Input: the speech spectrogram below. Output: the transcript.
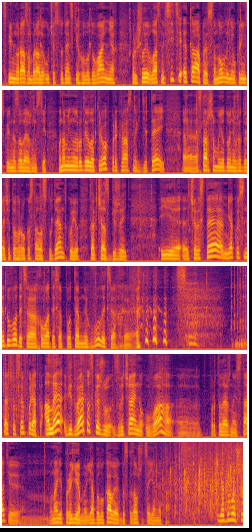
спільно разом брали участь в студентських голодуваннях, пройшли власне всі ці етапи становлення української незалежності. Вона мені народила трьох прекрасних дітей. Е, Старша моя доня вже, до речі, того року стала студенткою, так час біжить. І е, через те якось не доводиться ховатися по темних вулицях. Так що все в порядку. Але відверто скажу, звичайно, увага е, протилежної статі, м, вона є приємною. Я би лукавий, якби сказав, що це є не так. Я думаю, що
